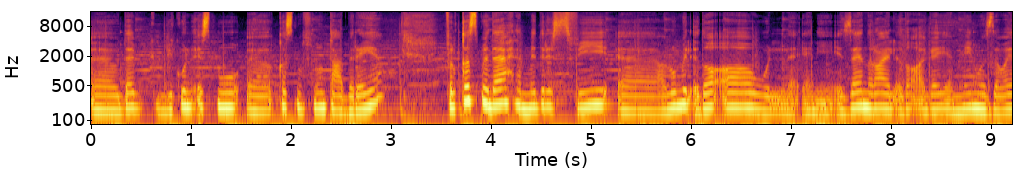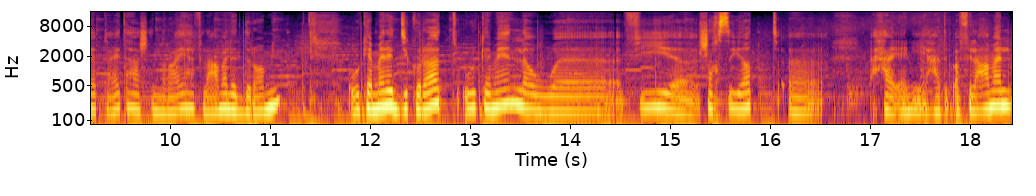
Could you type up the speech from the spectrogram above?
وده بيكون اسمه قسم فنون تعبيرية. في القسم ده إحنا بندرس فيه علوم الإضاءة وال يعني إزاي نراعي الإضاءة جاية منين والزوايا بتاعتها عشان نراعيها في العمل الدرامي. وكمان الديكورات وكمان لو في شخصيات يعني هتبقى في العمل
